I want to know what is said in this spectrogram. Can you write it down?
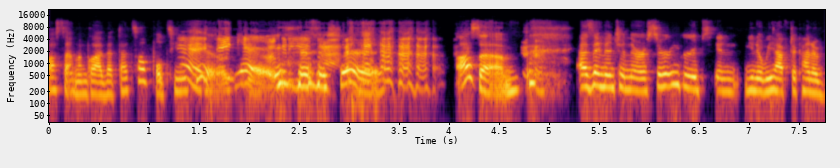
Awesome. I'm glad that that's helpful to you Yay, too. Thank you. sure. awesome. As I mentioned, there are certain groups in, you know, we have to kind of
